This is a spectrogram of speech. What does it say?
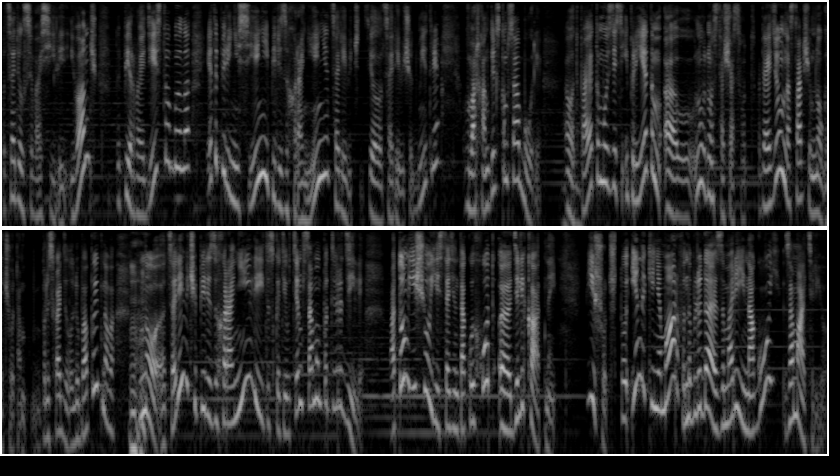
воцарился Василий Иванович, то первое действие было это перенесение и перезахоронение царевич, тела царевича Дмитрия в Архангельском соборе. Вот, поэтому здесь и при этом, э, ну, нас сейчас вот подойдем, у нас вообще много чего там происходило любопытного, Мгм. но царевича перезахоронили и, так сказать, вот тем самым подтвердили. Потом еще есть один такой ход э, деликатный. Пишут, что инокиня Марфа, наблюдая за Марией ногой, за матерью,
